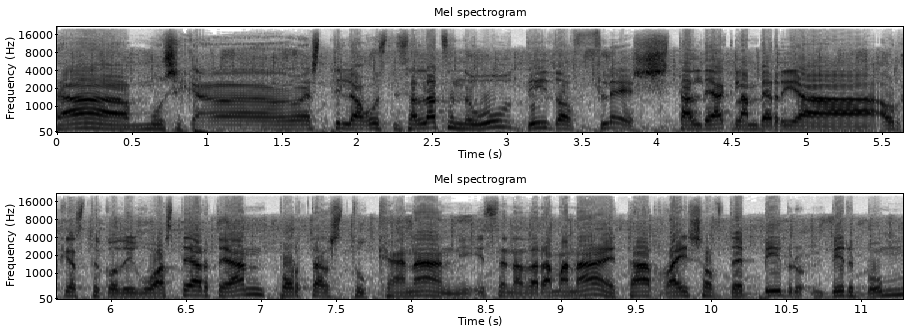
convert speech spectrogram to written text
Eta musika estiloa guztiz aldatzen dugu Deed of Flesh taldeak lan berria aurkeztuko digu aste artean Portals to Canaan izena daramana eta Rise of the Beer, Boom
